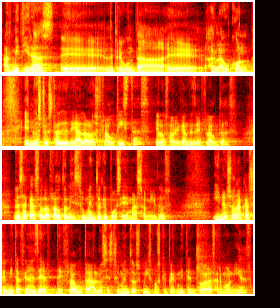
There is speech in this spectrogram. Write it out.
¿Admitirás, le pregunta a Glaucón, en nuestro estado ideal a los flautistas y a los fabricantes de flautas? ¿No es acaso la flauta el instrumento que posee más sonidos? ¿Y no son acaso imitaciones de, flauta los instrumentos mismos que permiten todas las armonías?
